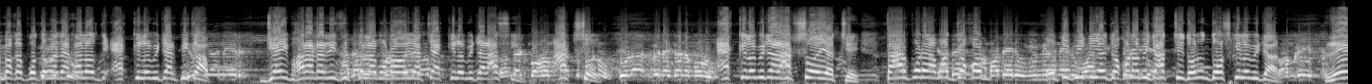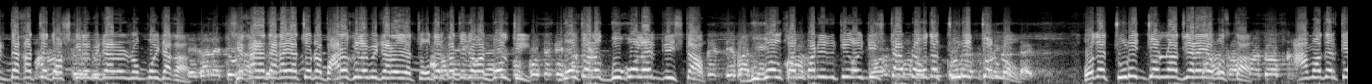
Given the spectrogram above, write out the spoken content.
আমাকে প্রথমে দেখাল এক কিলোমিটার পিক আপ যেই ভাড়াটা রিসিভ করলাম ওটা হয়ে যাচ্ছে এক কিলোমিটার আশি আটশো। এক কিলোমিটার আটশো হয়ে যাচ্ছে। তারপরে আবার যখন ওটিপি নিয়ে যখন আমি যাচ্ছি ধরুন দশ কিলোমিটার। রেট দেখাচ্ছে দশ কিলোমিটার নব্বই টাকা। সেখানে দেখা যাচ্ছে ওটা বারো কিলোমিটার হয়ে যাচ্ছে। ওদের কাছে যখন বলছি বলছে ওটা গুগলের ডিস্টার্ব গুগল কোম্পানির কি ওই ডিস্টার্ব না ওদের চুরির জন্য? ওদের চুরির জন্য আজকের এই অবস্থা। আমাদেরকে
